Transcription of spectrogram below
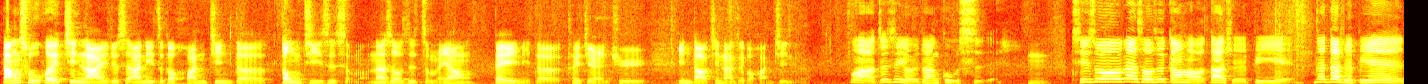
当初会进来就是安利这个环境的动机是什么？那时候是怎么样被你的推荐人去引导进来这个环境的？哇，这是有一段故事哎。嗯其实说那时候是刚好大学毕业，那大学毕业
